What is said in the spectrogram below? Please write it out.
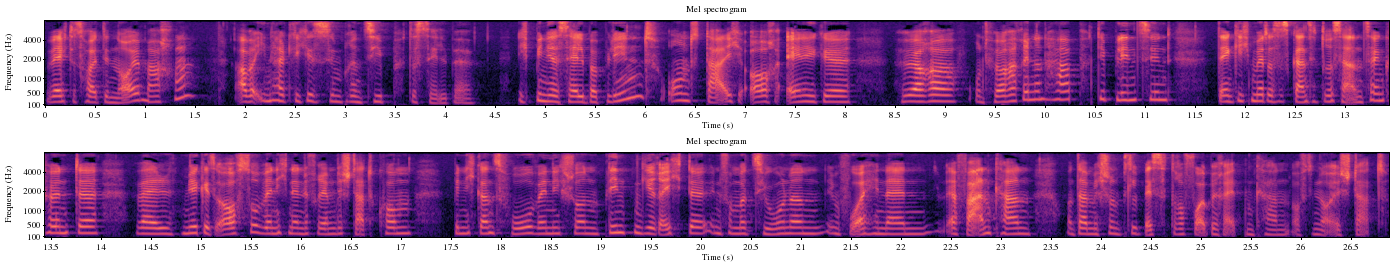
werde ich das heute neu machen, aber inhaltlich ist es im Prinzip dasselbe. Ich bin ja selber blind und da ich auch einige Hörer und Hörerinnen habe, die blind sind, denke ich mir, dass es ganz interessant sein könnte, weil mir geht es auch so, wenn ich in eine fremde Stadt komme, bin ich ganz froh, wenn ich schon blindengerechte Informationen im Vorhinein erfahren kann und da mich schon ein bisschen besser darauf vorbereiten kann auf die neue Stadt.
